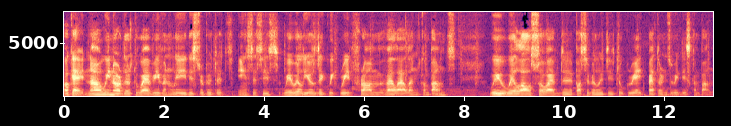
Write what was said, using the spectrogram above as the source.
Okay, now in order to have evenly distributed instances, we will use the quick read from ValHallen compounds. We will also have the possibility to create patterns with this compound.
